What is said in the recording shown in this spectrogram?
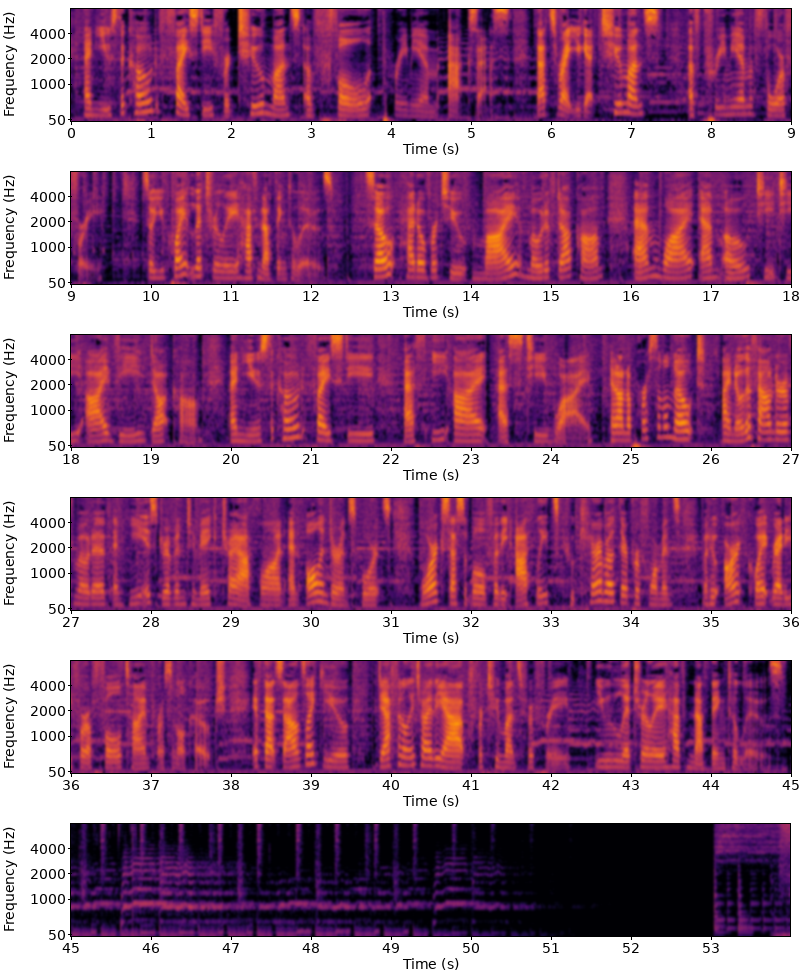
and use the code feisty for two months of full premium access. That's right, you get two months of premium for free. So you quite literally have nothing to lose. So head over to mymottiv.com, M Y M O T T I V.com, and use the code FEISTY, F E I S T Y. And on a personal note, I know the founder of MOTTIV, and he is driven to make triathlon and all endurance sports more accessible for the athletes who care about their performance but who aren't quite ready for a full time personal coach. If that sounds like you, definitely try the app for two months for free. You literally have nothing to lose.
